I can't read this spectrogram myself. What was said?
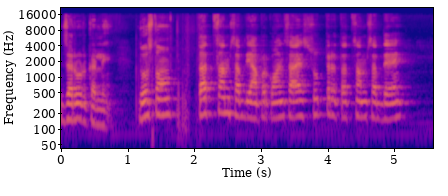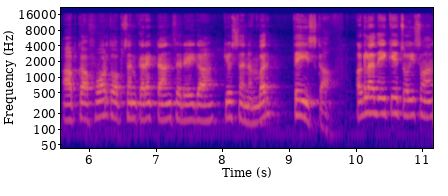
ज़रूर कर लें। दोस्तों, तत्सम शब्द यहाँ पर कौन सा है? सूत्र तत्सम शब्द है। आपका फोर्थ ऑप्शन करेक्ट आंसर रहेगा क्वेश्चन नंबर तेईस का। अगला देखिए, चौबीसवां,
